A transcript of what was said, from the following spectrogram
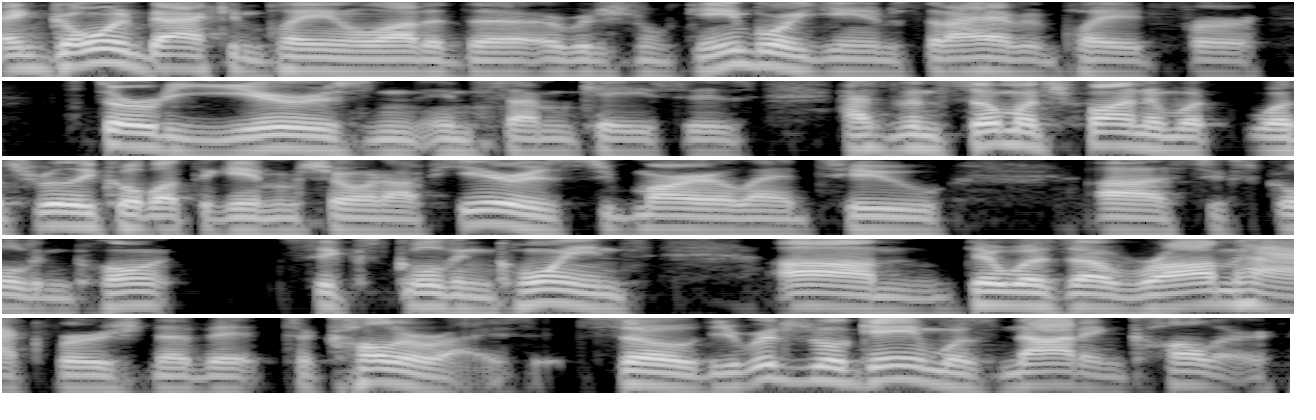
And going back and playing a lot of the original Game Boy games that I haven't played for 30 years in, in some cases has been so much fun. And what, what's really cool about the game I'm showing off here is Super Mario Land 2, uh, Six Golden Clo- six golden coins, um, there was a ROM hack version of it to colorize it. So the original game was not in color,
